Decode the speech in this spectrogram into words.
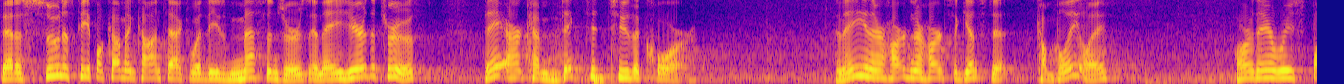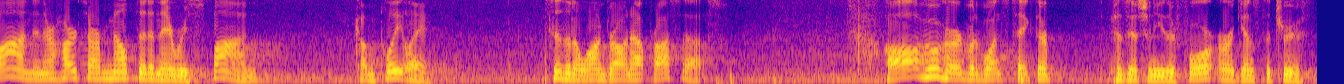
that as soon as people come in contact with these messengers and they hear the truth, they are convicted to the core. And they either harden their hearts against it completely or they respond and their hearts are melted and they respond completely. This isn't a long drawn out process. All who heard would once take their position either for or against the truth.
